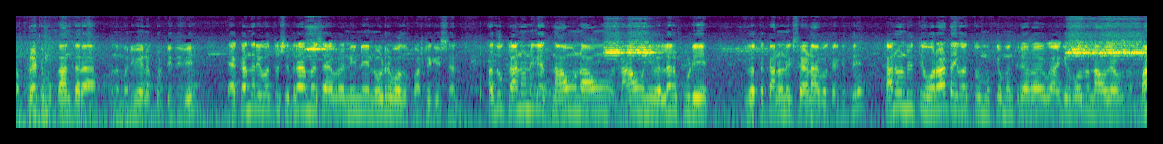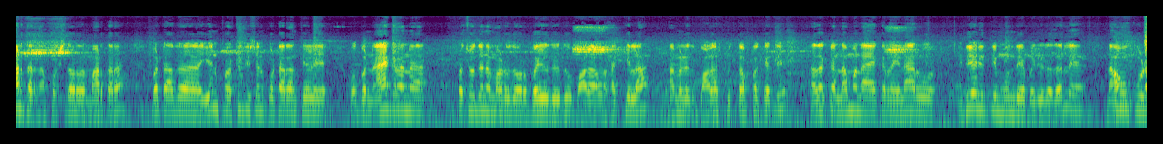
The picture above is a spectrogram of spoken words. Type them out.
ಕಂಪ್ಲೇಂಟ್ ಮುಖಾಂತರ ಒಂದು ಮನವಿಯನ್ನು ಕೊಟ್ಟಿದ್ದೀವಿ. ಯಾಕಂದ್ರೆ ಇವತ್ತು ಸಿದ್ದರಾಮಯ್ಯ ಸಾಹೇಬರು ನಿನ್ನೆ ನೋಡಿರ್ಬೋದು ಫಸ್ಟ್ ಅದು ಕಾನೂನಿಗೆ ನಾವು ನಾವು ನಾವು, ನೀವೆಲ್ಲರೂ ಕೂಡಿ ಇವತ್ತು ಕಾನೂನಿಗೆ ಶರಣ ಆಗಬೇಕಾಗೈತಿ ಕಾನೂನು ರೀತಿ ಹೋರಾಟ ಇವತ್ತು ಮುಖ್ಯಮಂತ್ರಿಯವರು ಆಗಿರ್ಬೋದು ನಾವು ಮಾಡ್ತಾರೆ, ನಮ್ಮ ಪಕ್ಷದವ್ರು ಮಾಡ್ತಾರೆ. ಬಟ್ ಅದು ಏನು ಪ್ರಾಸ್ಟಿಕ್ಯೂಷನ್ ಕೊಟ್ಟಾರ ಅಂಥೇಳಿ ಒಬ್ಬ ನಾಯಕರನ್ನು ಪ್ರಚೋದನೆ ಮಾಡೋದು ಅವ್ರು ಬೈಯೋದು ಇದು ಭಾಳ ಅವ್ರ ಹಕ್ಕಿಲ್ಲ. ಆಮೇಲೆ ಇದು ಭಾಳಷ್ಟು ತಪ್ಪಾಕೈತಿ ಅದಕ್ಕೆ ನಮ್ಮ ನಾಯಕರನ್ನ ಏನಾರು ಇದೇ ರೀತಿ ಮುಂದೆ ಬದಿರೋದ್ರಲ್ಲಿ ನಾವು ಕೂಡ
